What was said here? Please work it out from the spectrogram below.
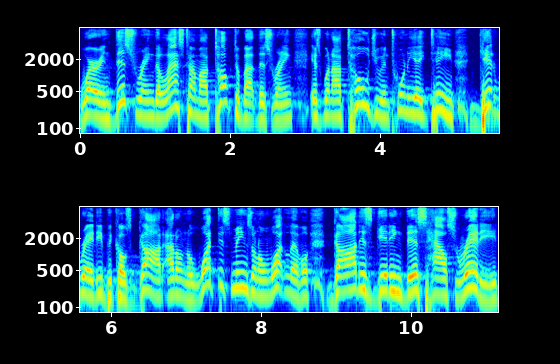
wearing this ring. The last time I talked about this ring is when I told you in 2018, get ready because God, I don't know what this means and on what level, God is getting this house ready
